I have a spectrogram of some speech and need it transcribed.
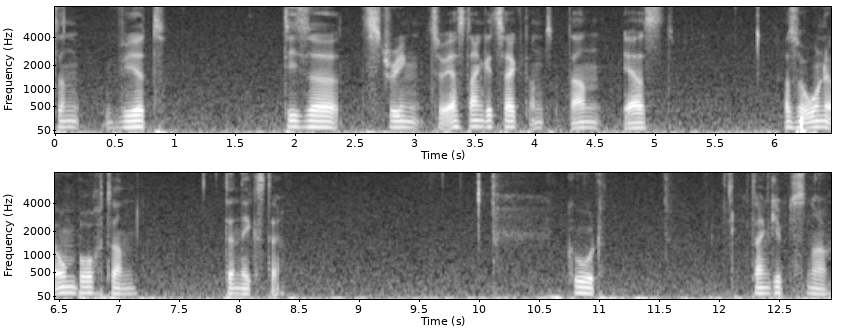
dann wird dieser String zuerst angezeigt und dann erst, also ohne Umbruch, dann der nächste. Gut. Dann gibt es noch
